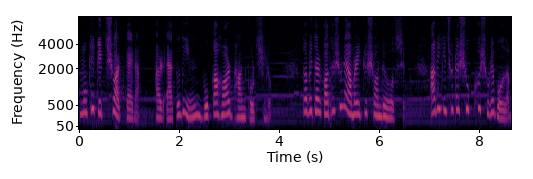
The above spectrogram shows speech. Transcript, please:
মুখে কিচ্ছু আটকায় না আর এতদিন বোকা হওয়ার ভান করছিল। তবে তার কথা শুনে আমার একটু সন্দেহ হচ্ছে। আমি কিছুটা সূক্ষ্ম সুরে বললাম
